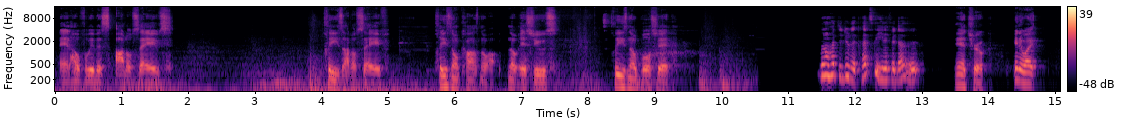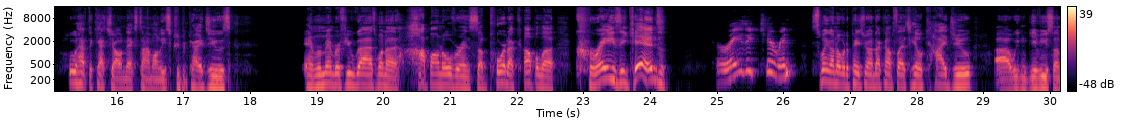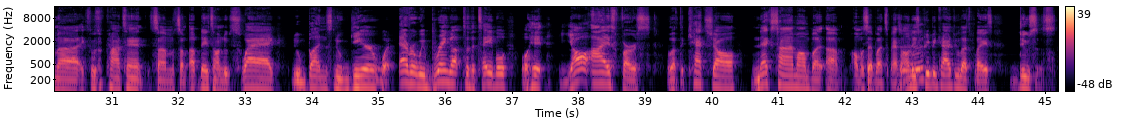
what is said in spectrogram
And hopefully this auto saves. Please auto save. Please don't cause no no issues. Please no bullshit. We don't have to do the cutscene if it doesn't. Yeah, true. Anyway, we'll have to catch y'all next time on these Kreepy Kaijus. And remember, if you guys want to hop on over and support a couple of crazy kids, Crazy cheering. swing on over to patreon.com slash heelkaiju. Uh, we can give you some uh, exclusive content, some some updates on new swag, new buttons, new gear, whatever we bring up to the table We'll hit y'all eyes first. We'll have to catch y'all next time on but um almost said butt smash on these Kreepy Kaiju Let's Plays. Deuces.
